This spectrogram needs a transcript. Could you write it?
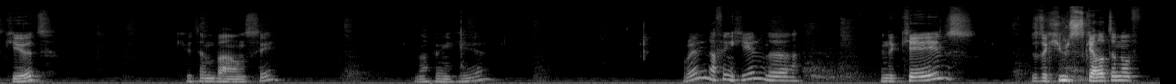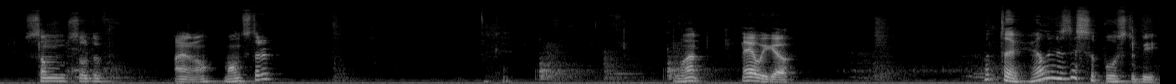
cute. Cute and bouncy. Nothing here. Really? Nothing here in the in the caves? Just a huge skeleton of some sort of I don't know, monster? On. There we go. What the hell is this supposed to be?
